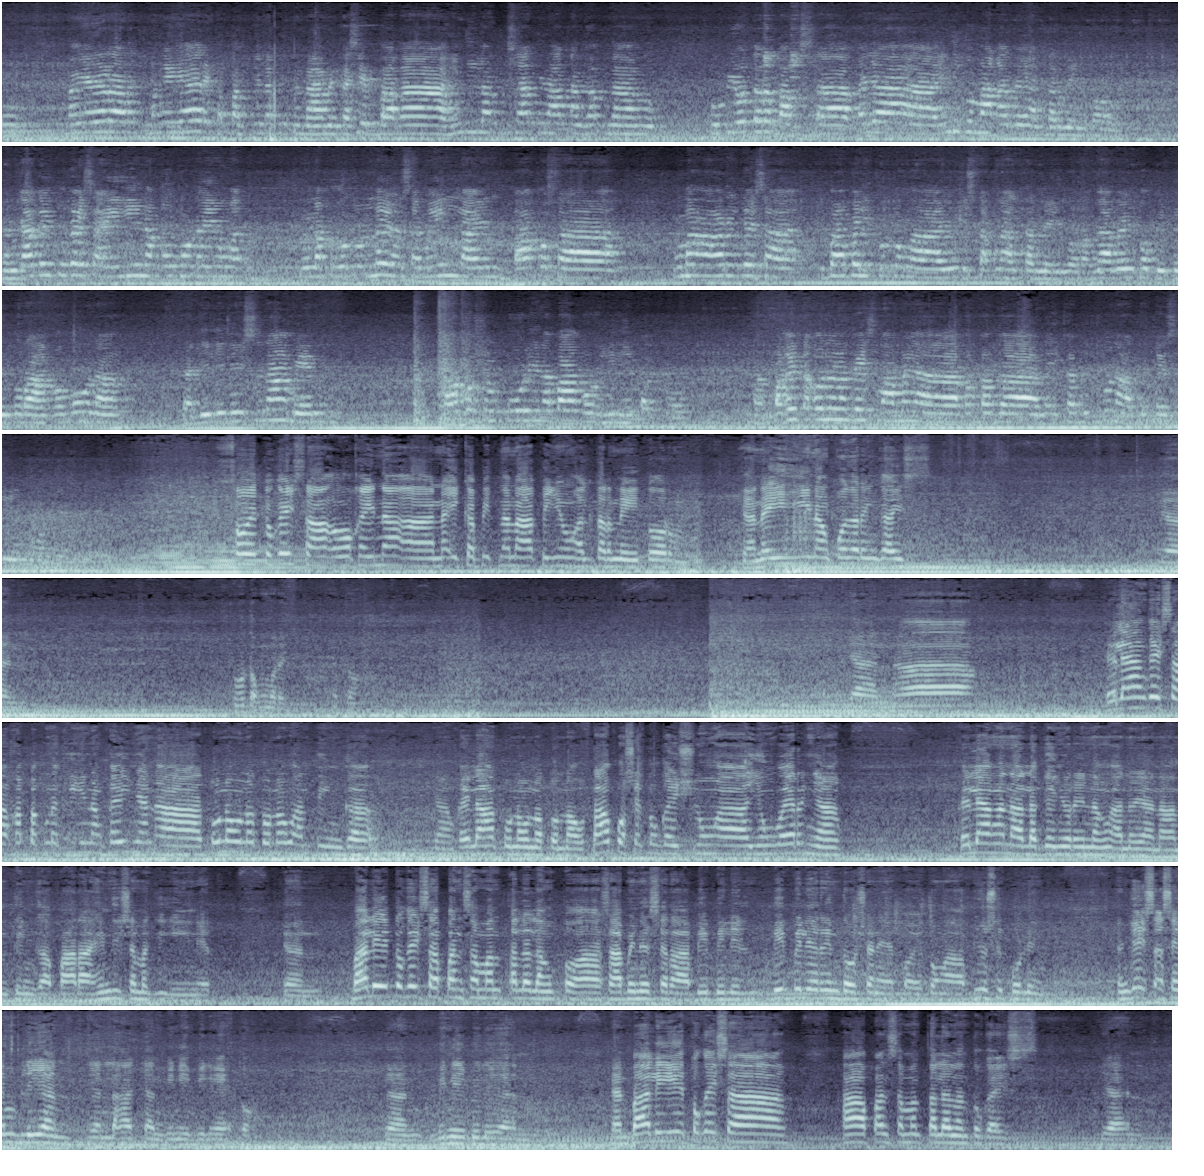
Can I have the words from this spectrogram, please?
mangyayari, mangyayari kapag tinapit na namin kasi baka hindi lang siya tinatanggap ng computer box ah, kaya ah, hindi ko makagay ang terminator. Ang gagawin ko guys, ay hihinan ko muna yung, yung naputol na yun sa main line tapos sa kung maaari guys, ah, ibabalik ko itong ah, yung stock na alternator. Ang gagawin ko, pipinturahan ko muna, nalilinis namin, tapos yung pulley na bago, hinipat ko. Ah, pakita ko na lang guys mamaya ah, kapag ah, naikabit ko na, kasi yun. So ito guys, ah, okay na, ah, naikabit na natin yung alternator. Kaya naihinan ko na rin guys. Yan. Tutok mo rin. Ito. Yan. Ah, kailangan guys, ah, kapag naghihinang kayo niyan, ah, tunaw na tunaw ang tingga. Yan, kailangan tunaw na tunaw. Tapos ito guys, yung ah, yung wire niya, kailangan nalagay nyo rin ng ano yan, ang tingga para hindi siya magiinit. Yan. Bali ito guys, sa pansamantala lang to. ah, sabi ni Sir, ah, bibili, bibili rin daw siya nito. Itong uh, fusible link. Yan guys, assembly yan. Yan lahat yan, binibili ito. Yan, binibili yan. Yan, bali ito guys, sa ah, pansamantala lang to guys. Yan.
